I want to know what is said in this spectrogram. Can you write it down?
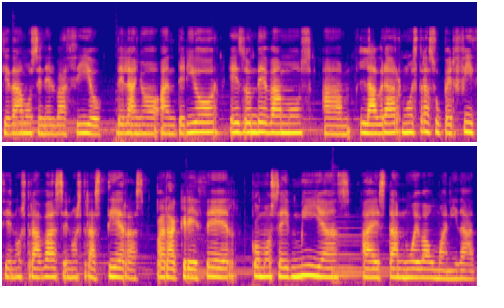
quedamos en el vacío del año anterior, es donde vamos a labrar nuestra superficie, nuestra base, nuestras tierras para crecer como semillas a esta nueva humanidad.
